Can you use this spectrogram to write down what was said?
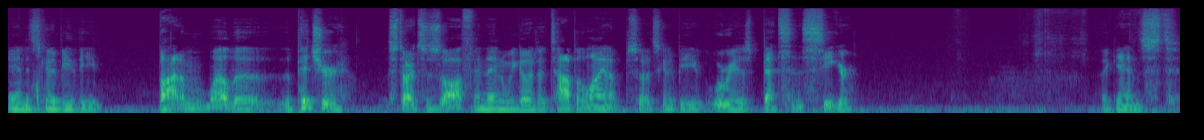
And it's going to be the bottom, well, the, the pitcher starts us off, and then we go to the top of the lineup. So it's going to be Urias, Betts, and Seager against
